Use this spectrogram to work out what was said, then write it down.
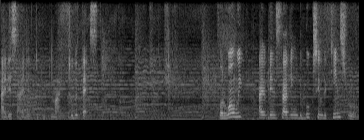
I decided to put mine to the test. For one week, I've been studying the books in the King's Room,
